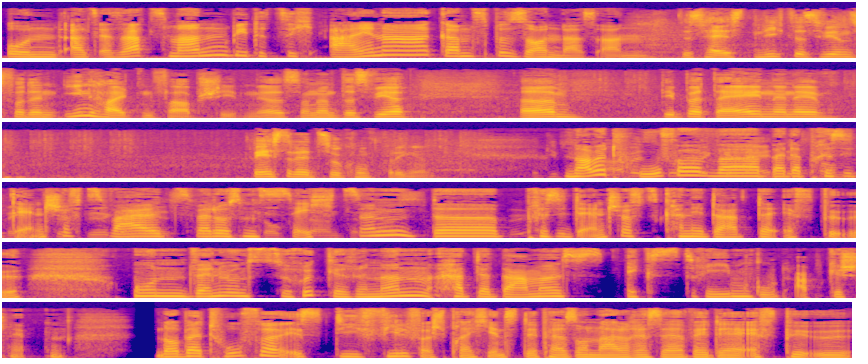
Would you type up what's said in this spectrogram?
Und als Ersatzmann bietet sich einer ganz besonders an. Das heißt nicht, dass wir uns von den Inhalten verabschieden, ja, sondern dass wir die Partei in eine bessere Zukunft bringen. Norbert Hofer war bei der Präsidentschaftswahl 2016 der Präsidentschaftskandidat der FPÖ. Und wenn wir uns zurückerinnern, hat er damals extrem gut abgeschnitten. Norbert Hofer ist die vielversprechendste Personalreserve der FPÖ.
